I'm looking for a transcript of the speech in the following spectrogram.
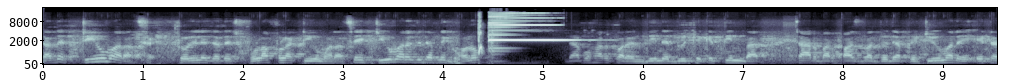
যাদের টিউমার আছে, শরীরে যাদের ফোলা ফোলা টিউমার আছে, এই টিউমারে যদি আপনি ঘন ব্যবহার করেন, দিনে দুই থেকে তিনবার, চারবার, পাঁচবার যদি আপনি টিউমারে এটা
